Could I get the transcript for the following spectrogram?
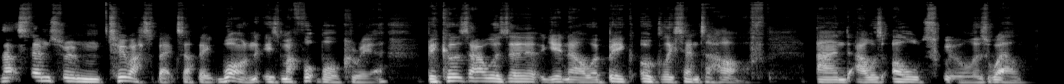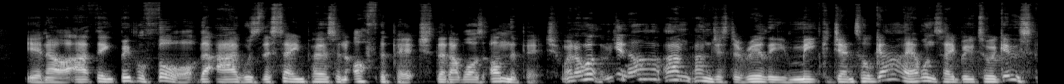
that stems from two aspects, I think. One is my football career because I was a, you know, a big, ugly centre half and I was old school as well. You know, I think people thought that I was the same person off the pitch that I was on the pitch. When I was, you know, I'm, I'm just a really meek, gentle guy. I wouldn't say boo to a goose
